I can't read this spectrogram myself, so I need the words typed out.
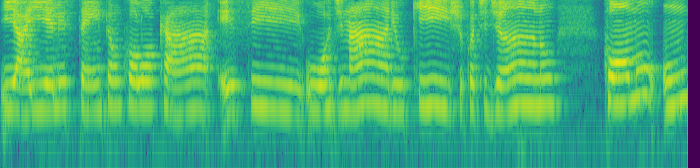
E aí eles tentam colocar esse o ordinário, o quiche, o cotidiano, como um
